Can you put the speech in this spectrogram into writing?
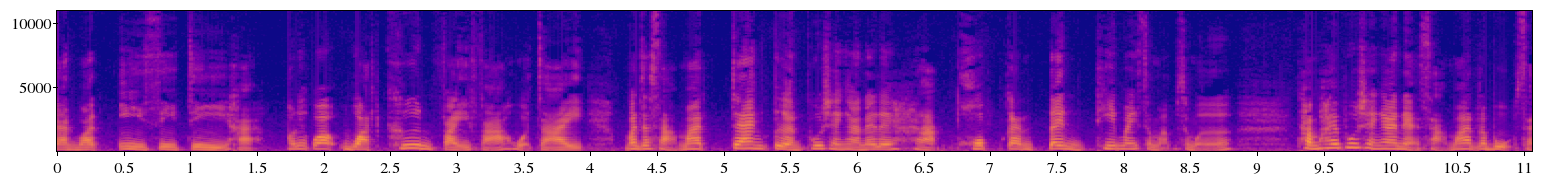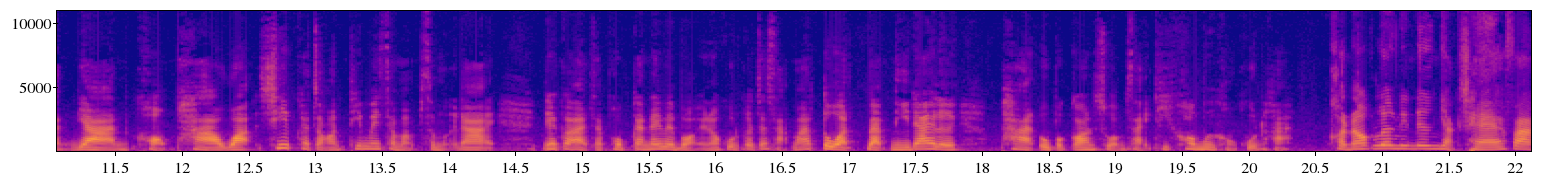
การวัด ECG ค่ะเขาเรียกว่าวัดคลื่นไฟฟ้าหัวใจ มันจะสามารถแจ้งเตือนผู้ใช้งานได้เลยหากพบการเต้นที่ไม่สม่ำเสมอทำให้ผู้ใช้งานเนี่ยสามารถระบุสัญญาณของภาวะชีพขจรที่ไม่สม่ำเสมอได้ เนี่ยก็อาจจะพบกันได้บ่อยๆเนาะคุณก็จะสามารถตรวจแบบนี้ได้เลย ผ่านอุปกรณ์สวมใส่ที่ข้อมือของคุณค่ะ ขอนอกเรื่องนิดนึง อยากแชร์ฟัง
